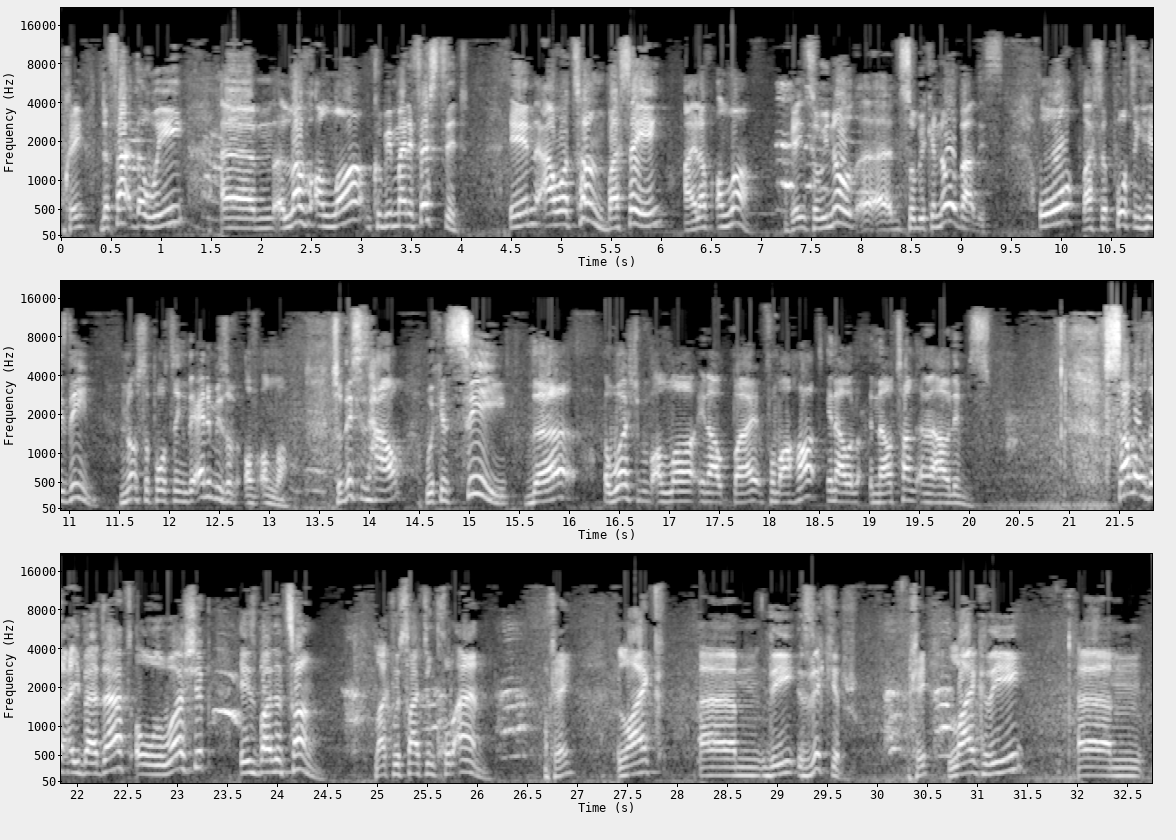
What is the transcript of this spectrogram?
Okay, the fact that we um, love Allah could be manifested in our tongue by saying, "I love Allah." Okay, so we know, uh, so we can know about this, or by supporting His Deen, not supporting the enemies of, of Allah. So this is how we can see the worship of Allah in our by from our heart, in our in our tongue, and our limbs. Some of the ibadat or the worship is by the tongue, like reciting Quran, okay, like um, the zikr, okay, like the um,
